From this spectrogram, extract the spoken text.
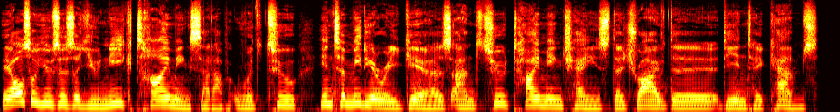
It also uses a unique timing setup with two intermediary gears and two timing chains that drive the, the intake cams.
